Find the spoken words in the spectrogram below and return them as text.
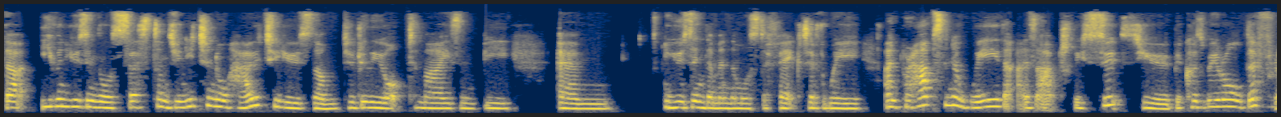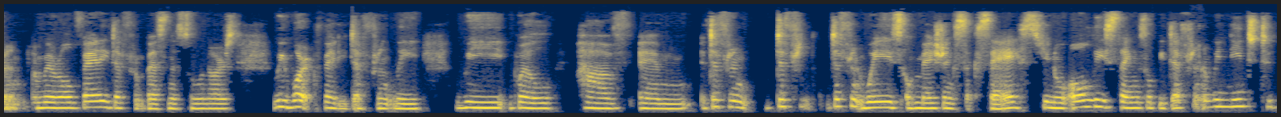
that even using those systems, you need to know how to use them to really optimize and be um, using them in the most effective way and perhaps in a way that is actually suits you because we're all different and we're all very different business owners. We work very differently. We will have um, different different different ways of measuring success. You know all these things will be different and we need to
